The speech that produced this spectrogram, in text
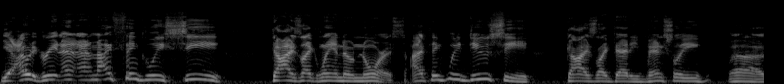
yeah, I would agree, and, and I think we see guys like Lando Norris. I think we do see guys like that eventually uh,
